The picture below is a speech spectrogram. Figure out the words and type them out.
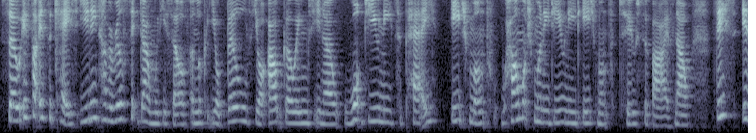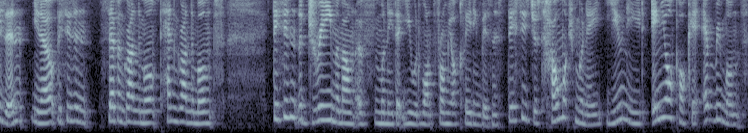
So if that is the case, you need to have a real sit down with yourself and look at your bills, your outgoings, you know, what do you need to pay each month? How much money do you need each month to survive? Now, this isn't, you know, this isn't 7 grand a month, 10 grand a month. This isn't the dream amount of money that you would want from your cleaning business. This is just how much money you need in your pocket every month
